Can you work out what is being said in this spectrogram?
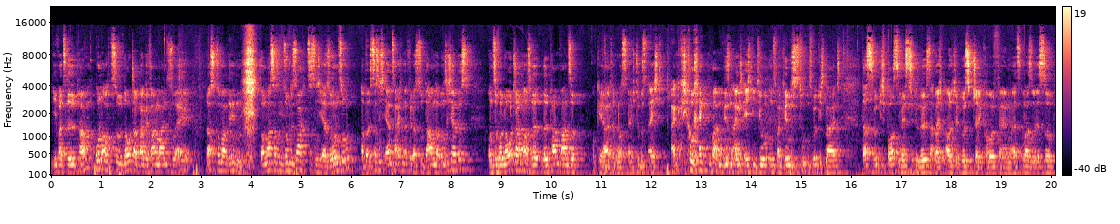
jeweils Lil Pump und auch zu No Jumper gefahren und meinte so, ey, lass uns doch mal reden. Warum hast du das denn so gesagt? Ist das nicht eher so und so? Aber ist das nicht eher ein Zeichen dafür, dass du da und da unsicher bist? Und sowohl No Jumper als auch Lil Pump waren so, okay, Alter, du hast recht, du bist echt eigentlich korrekt, Mann. Wir sind eigentlich echt Idioten, zwei Kinder, es tut uns wirklich leid. Das ist wirklich Boston-mäßig gelöst, aber ich bin auch nicht der größte J. Cole-Fan, weil es immer so ist, so,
